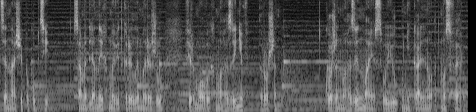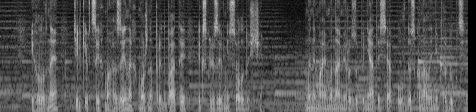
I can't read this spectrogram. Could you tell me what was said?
це наші покупці. Саме для них ми відкрили мережу фірмових магазинів Рошен. Кожен магазин має свою унікальну атмосферу. І головне, тільки в цих магазинах можна придбати ексклюзивні солодощі. Ми не маємо наміру зупинятися у вдосконаленні продукції.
